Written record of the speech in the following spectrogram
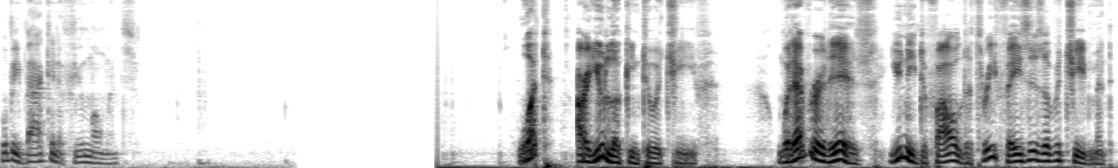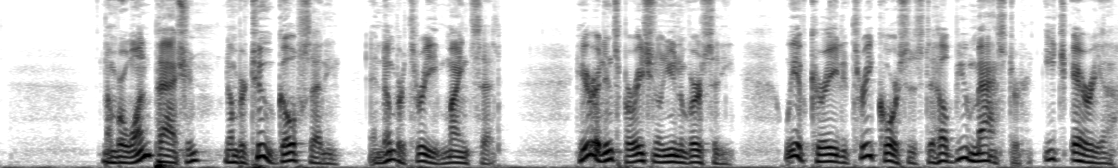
We'll be back in a few moments. What are you looking to achieve? Whatever it is, you need to follow the three phases of achievement. Number one, passion. Number two, goal setting. And number three, mindset. Here at Inspirational University, we have created three courses to help you master each area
